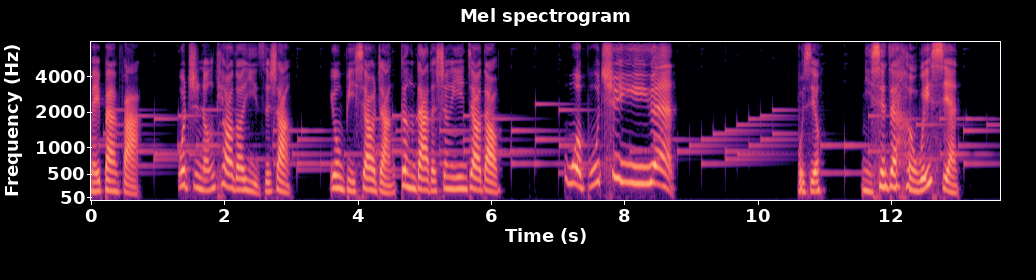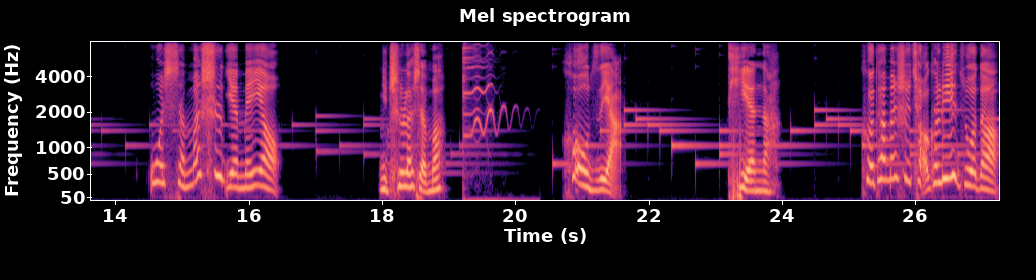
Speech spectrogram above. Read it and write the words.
没办法，我只能跳到椅子上，用比校长更大的声音叫道：“我不去医院！”不行，你现在很危险。我什么事也没有。你吃了什么？扣子呀！天哪！可它们是巧克力做的。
